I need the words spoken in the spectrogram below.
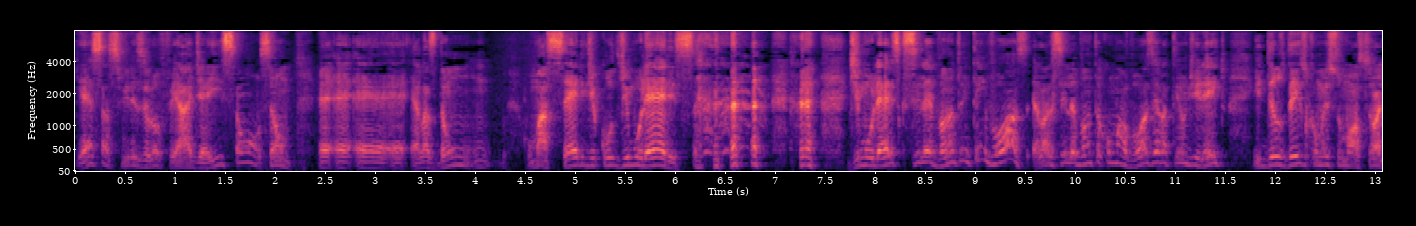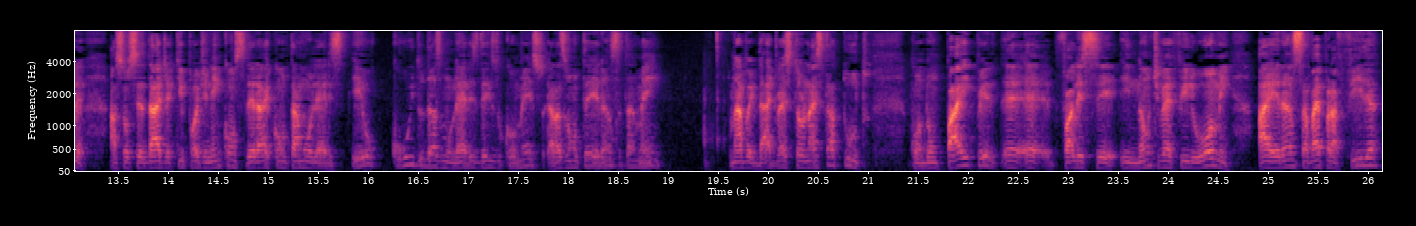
E essas filhas de Elofeade aí são, são é, é, é, é elas dão um, uma série de cultos de mulheres, de mulheres que se levantam e têm voz. Ela se levanta com uma voz e ela tem um direito. E Deus desde o começo mostra, olha, a sociedade aqui pode nem considerar e contar mulheres. Eu cuido das mulheres desde o começo. Elas vão ter herança também. Na verdade, vai se tornar estatuto. Quando um pai é, é, falecer e não tiver filho homem, a herança vai para a filha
